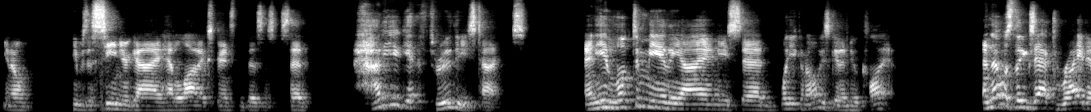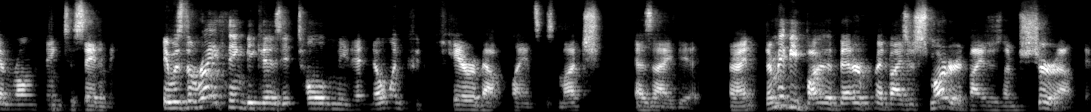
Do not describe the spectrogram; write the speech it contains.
you know, he was a senior guy, had a lot of experience in the business. I said, How do you get through these times? And he looked at me in the eye and he said, Well, you can always get a new client. And that was the exact right and wrong thing to say to me. It was the right thing because it told me that no one could care about clients as much as I did. All right. There may be better advisors, smarter advisors, I'm sure, out there.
